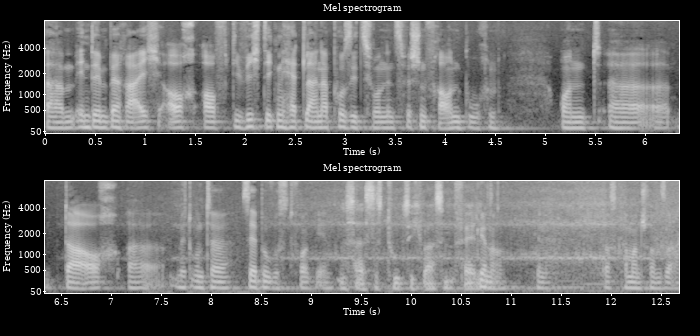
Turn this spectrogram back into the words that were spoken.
ähm, in dem Bereich auch auf die wichtigen Headliner-Positionen inzwischen Frauen buchen und äh, da auch äh, mitunter sehr bewusst vorgehen. Das heißt, es tut sich was im Feld. Genau, genau. Das kann man schon sagen.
